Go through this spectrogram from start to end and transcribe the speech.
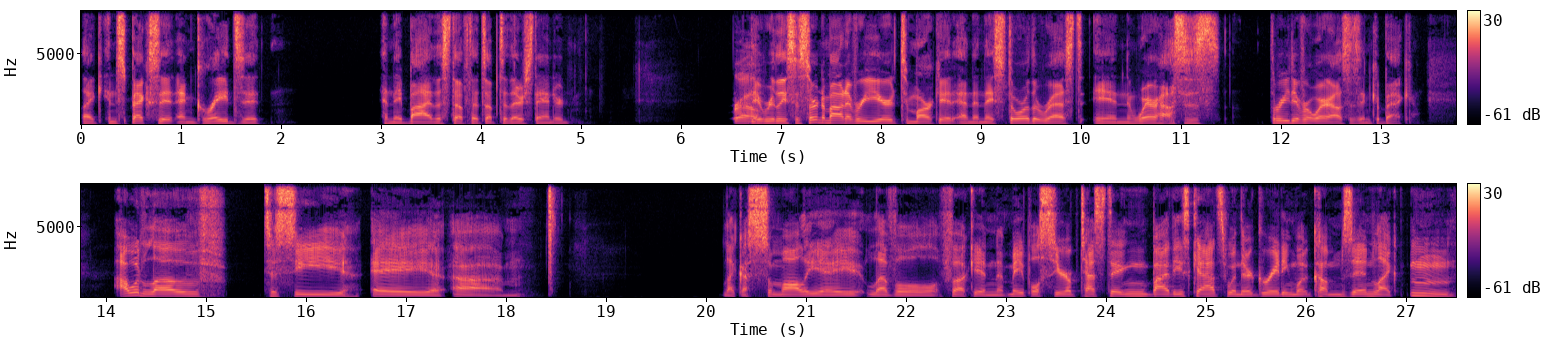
like inspects it and grades it, and they buy the stuff that's up to their standard. Bro. They release a certain amount every year to market, and then they store the rest in warehouses, three different warehouses in Quebec. I would love to see a um like a sommelier level fucking maple syrup testing by these cats when they're grading what comes in like mm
